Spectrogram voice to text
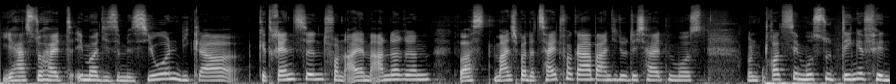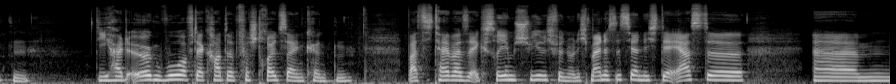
Hier hast du halt immer diese Missionen, die klar getrennt sind von allem anderen. Du hast manchmal eine Zeitvorgabe, an die du dich halten musst. Und trotzdem musst du Dinge finden, die halt irgendwo auf der Karte verstreut sein könnten was ich teilweise extrem schwierig finde. Und ich meine, es ist ja nicht der erste ähm,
